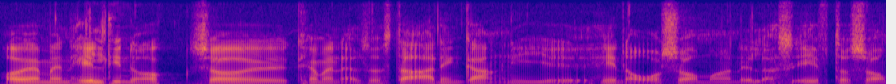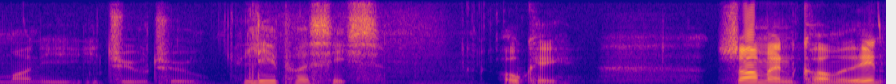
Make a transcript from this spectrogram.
Og er man heldig nok, så øh, kan man altså starte en gang i, øh, hen over sommeren, eller efter sommeren i, i 2020. Lige præcis. Okay. Så er man kommet ind,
